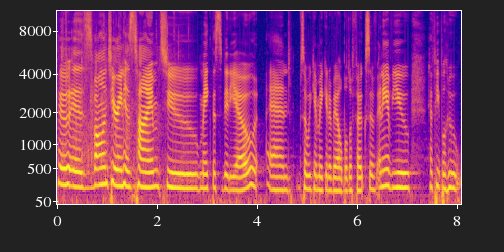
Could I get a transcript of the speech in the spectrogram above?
who is volunteering his time to make this video and so we can make it available to folks. So if any of you have people who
